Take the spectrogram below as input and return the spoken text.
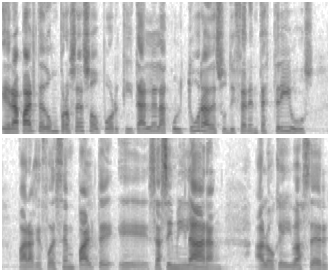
era parte de un proceso por quitarle la cultura de sus diferentes tribus para que fuesen parte, se asimilaran a lo que iba a ser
